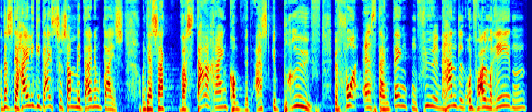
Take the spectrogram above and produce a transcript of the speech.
Und das ist der Heilige Geist zusammen mit deinem Geist. Und er sagt, was da reinkommt, wird erst geprüft, bevor es dein Denken, Fühlen, Handeln und vor allem Reden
